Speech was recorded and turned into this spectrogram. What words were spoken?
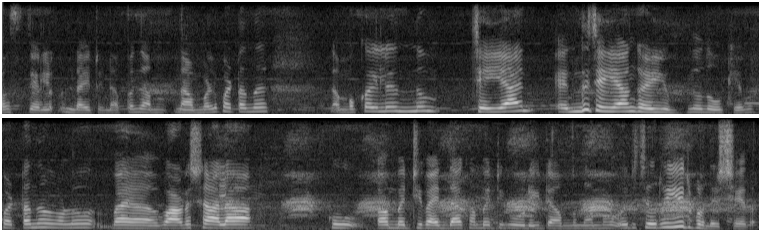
അവസ്ഥയിൽ ഉണ്ടായിട്ടുണ്ട്. അപ്പം നമ്മൾ പെട്ടെന്ന് നമുക്കതിലൊന്നും ചെയ്യാൻ എന്ത് ചെയ്യാൻ കഴിയും എന്ന് നോക്കി. അപ്പോൾ പെട്ടെന്ന് നമ്മൾ പാഠശാല കമ്മിറ്റി വനിതാ കമ്മിറ്റി കൂടിയിട്ടാകുമ്പോൾ നമ്മൾ ഒരു ചെറിയൊരു പ്രതിഷേധം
